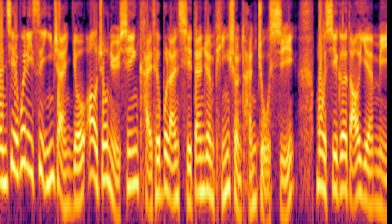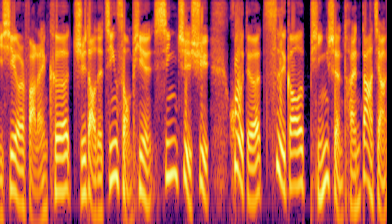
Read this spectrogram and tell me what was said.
本届威尼斯影展由澳洲女星凯特·布兰奇担任评审团主席，墨西哥导演米歇尔·法兰科执导的惊悚片《新秩序》获得次高评审团大奖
